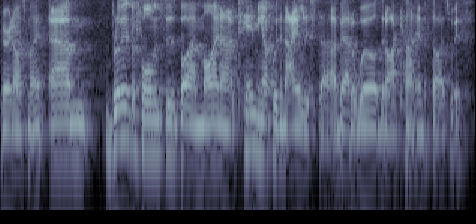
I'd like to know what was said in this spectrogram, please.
Very nice, mate. Um, brilliant performances by a minor teaming up with an A-lister about a world that I can't empathise with.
